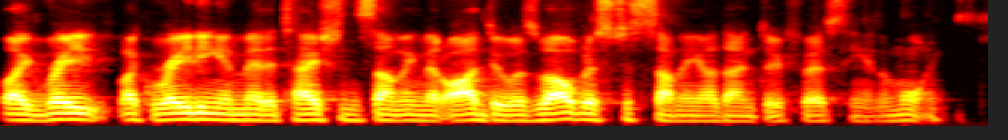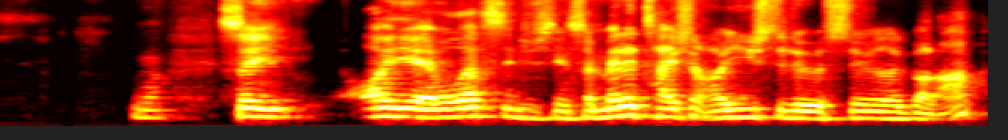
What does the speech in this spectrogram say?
like read like reading and meditation is something that I do as well, but it's just something I don't do first thing in the morning. See, oh yeah, well that's interesting. So meditation, I used to do as soon as I got up,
